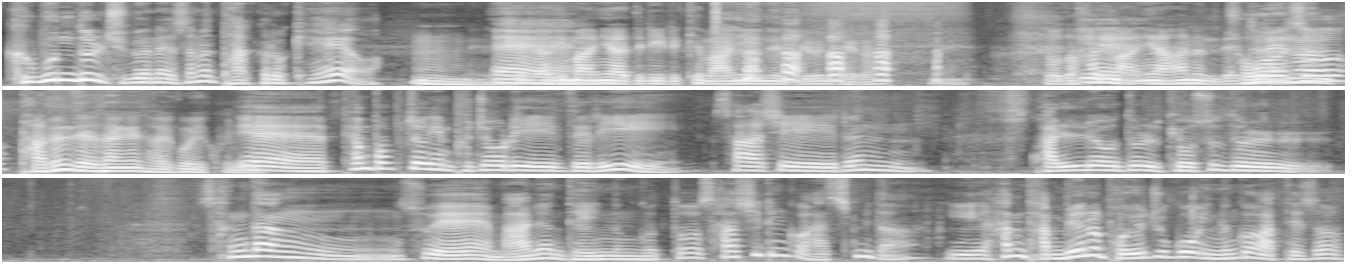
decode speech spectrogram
그분들 주변에서는 다 그렇게 해요. 음. 예. 자기 마니아들이 이렇게 많이 있는 줄은 제가. 네. 저도 한 예. 마니아 하는데. 그래서 다른 세상에 살고 있군요. 예, 편법적인 부조리들이 사실은 관료들, 교수들 상당수에 만연돼 있는 것도 사실인 것 같습니다. 이 한 단면을 보여주고 있는 것 같아서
